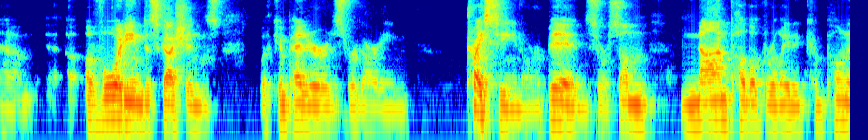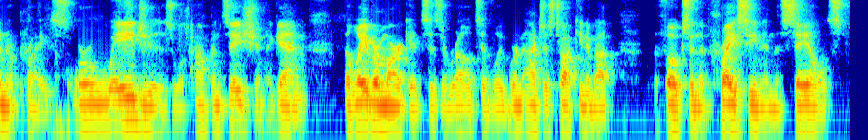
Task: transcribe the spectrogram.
um, avoiding discussions with competitors regarding pricing or bids or some non-public related component of price or wages or compensation. Again, the labor markets is a relatively, we're not just talking about the folks in the pricing and the sales.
